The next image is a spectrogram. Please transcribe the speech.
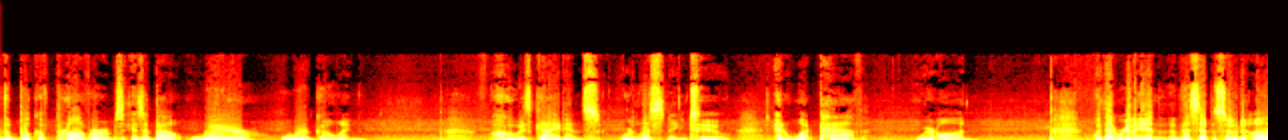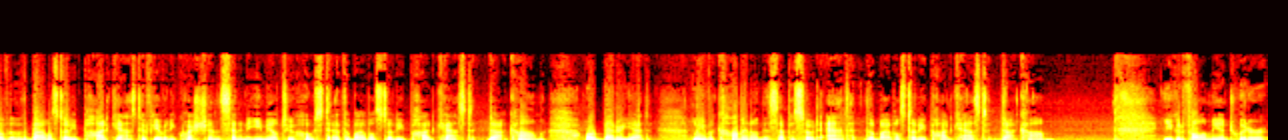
The book of Proverbs is about where we're going, whose guidance we're listening to, and what path we're on. With that, we're going to end this episode of the Bible Study Podcast. If you have any questions, send an email to host at thebiblestudypodcast.com, or better yet, leave a comment on this episode at thebiblestudypodcast.com. You can follow me on Twitter,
